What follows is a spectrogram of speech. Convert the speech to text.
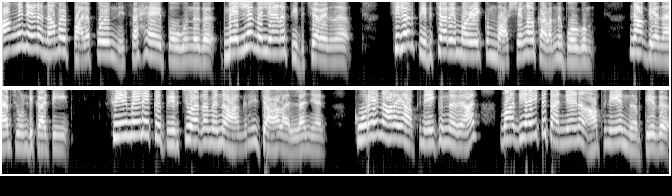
അങ്ങനെയാണ് നമ്മൾ പലപ്പോഴും നിസ്സഹായി പോകുന്നത്. മെല്ലെ മെല്ലെയാണ് തിരിച്ചറിയുന്നത്. ചിലർ തിരിച്ചറിയുമ്പോഴേക്കും വർഷങ്ങൾ കടന്നു പോകും. നവ്യ നായർ ചൂണ്ടിക്കാട്ടി. സിനിമയിലേക്ക് തിരിച്ചു വരണമെന്ന് ആഗ്രഹിച്ച ആളല്ല ഞാൻ. കുറെ നാളെ അഭിനയിക്കുന്നതിനാൽ മതിയായിട്ട് തന്നെയാണ് അഭിനയം നിർത്തിയത്.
